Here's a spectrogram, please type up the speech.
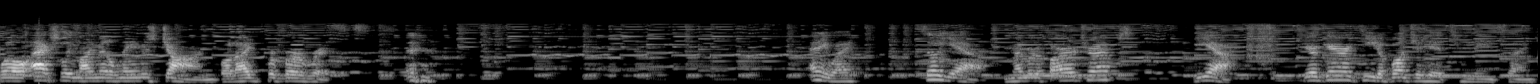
Well, actually, my middle name is John, but I'd prefer Risks. anyway, so yeah, remember the fire traps? Yeah, you're guaranteed a bunch of hits from these things.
